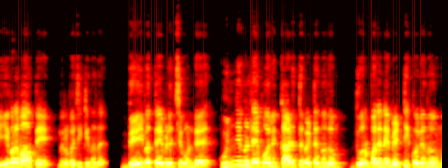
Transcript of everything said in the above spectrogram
തീവ്രവാദത്തെ നിർവചിക്കുന്നത്. ദൈവത്തെ വിളിച്ചുകൊണ്ട് കുഞ്ഞുങ്ങളുടെ പോലും കഴുത്ത് വെട്ടുന്നതും ദുർബലനെ വെട്ടിക്കൊല്ലുന്നതും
